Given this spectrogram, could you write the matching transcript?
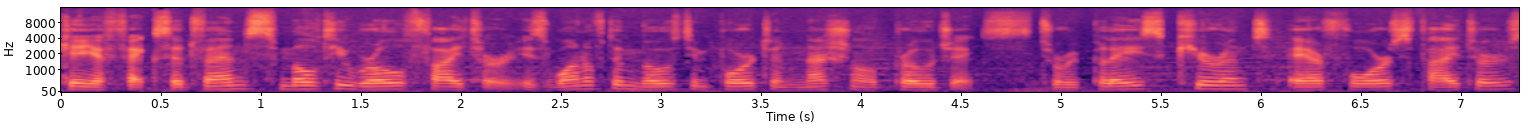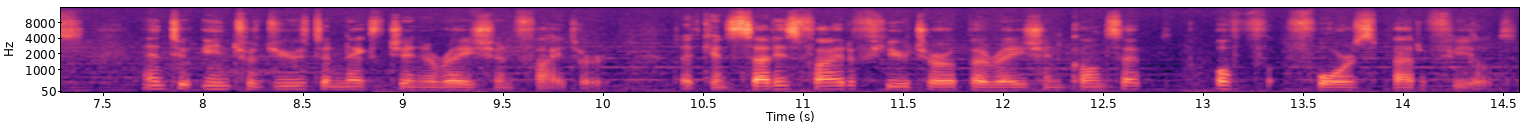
KFX Advanced Multi-Role Fighter is one of the most important national projects to replace current Air Force fighters and to introduce the next generation fighter that can satisfy the future operation concept of force battlefield.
